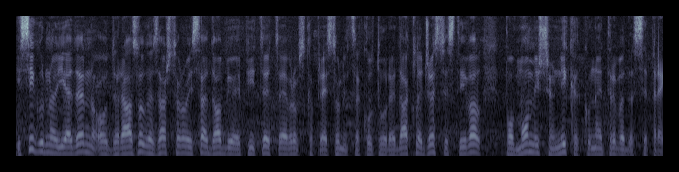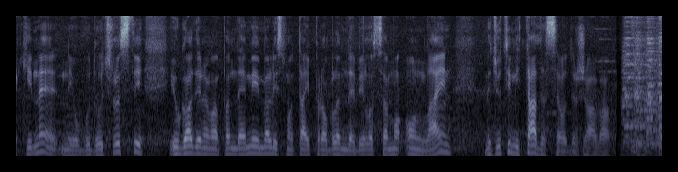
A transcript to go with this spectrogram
i sigurno jedan od razloga zašto Novi Sad dobio epitet Evropska predstavnica kulture. Dakle, jazz festival po mom mišljenju nikako ne treba da se prekine ni u budućnosti i u godinama pandemije imali smo taj problem da je bilo samo online, međutim i tada se održavao. A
